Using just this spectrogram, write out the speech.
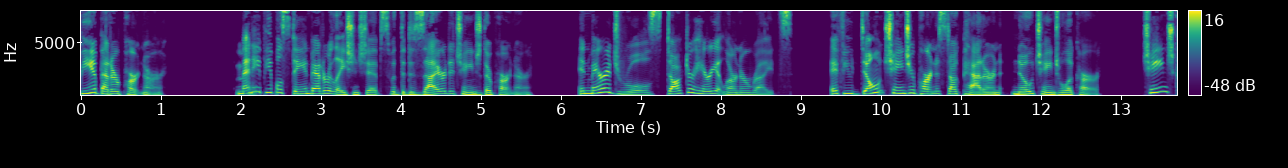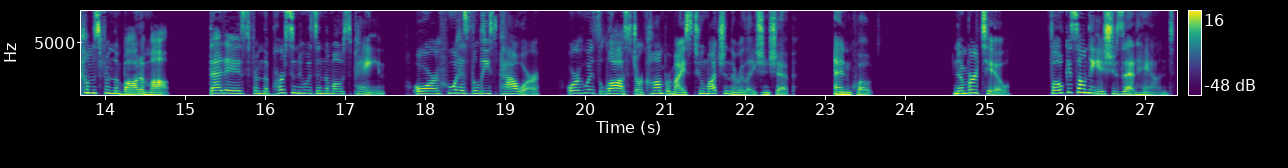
be a better partner. Many people stay in bad relationships with the desire to change their partner. In Marriage Rules, Dr. Harriet Lerner writes If you don't change your partner's stuck pattern, no change will occur. Change comes from the bottom up, that is, from the person who is in the most pain or who has the least power, or who has lost or compromised too much in the relationship. End quote. Number two, focus on the issues at hand.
